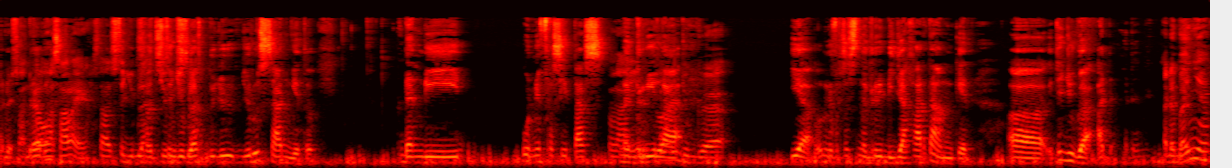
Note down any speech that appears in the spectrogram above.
jurusan berapa? salah ya 117, 117 jurusan. jurusan gitu. Dan di universitas Lain negeri lah. juga. Ya universitas negeri di Jakarta mungkin. Eh, itu juga ada ada, ada banyak.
